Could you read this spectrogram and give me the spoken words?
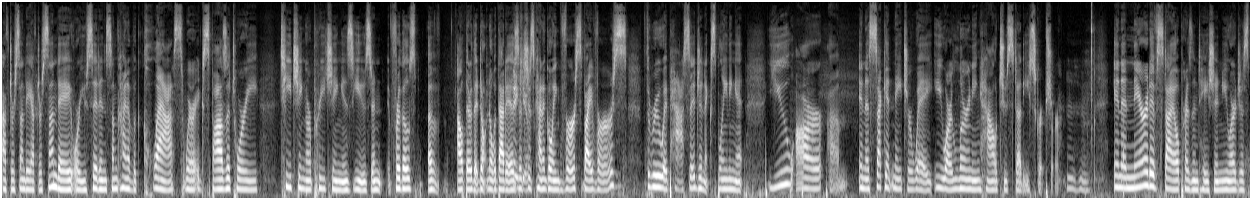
after Sunday after Sunday, or you sit in some kind of a class where expository teaching or preaching is used. And for those of out there that don't know what that is, Thank it's you. just kind of going verse by verse through a passage and explaining it. You are, um, in a second nature way, you are learning how to study scripture in a narrative style presentation, you are just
